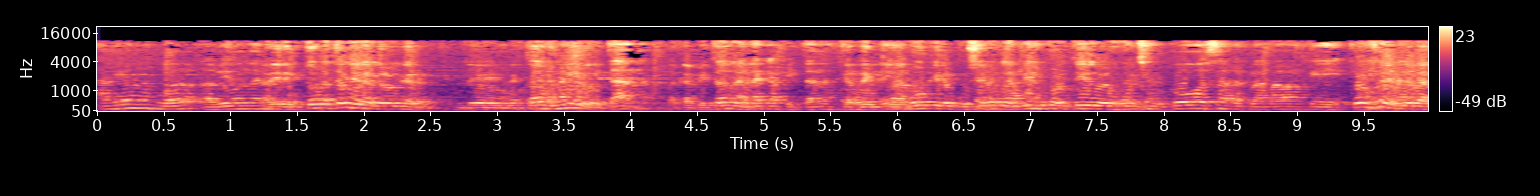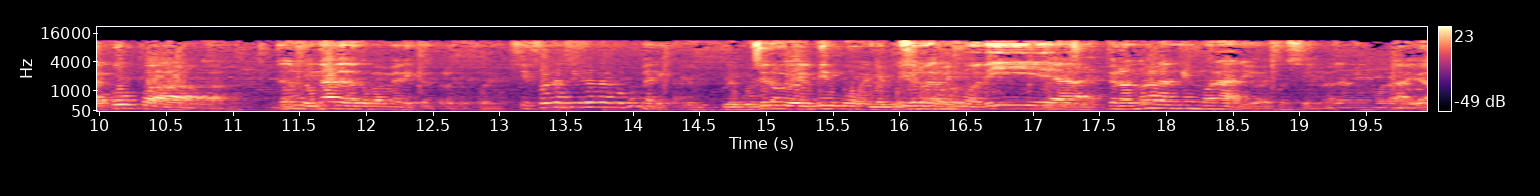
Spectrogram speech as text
había una jugadora, había una La directora técnica creo que era, de, de Estados la Unidos. capitana. La capitana. la capitana Que reclamó que le pusieron el mismo partido. muchas cosas, reclamaban que, ¿Qué fue de la Copa? la final de la Copa América creo que fue. Sí, fue la final de la Copa América. Le pusieron el mismo, en el pusieron el mismo día, pero no era el mismo horario, eso sí, no era el mismo Ah, horario.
